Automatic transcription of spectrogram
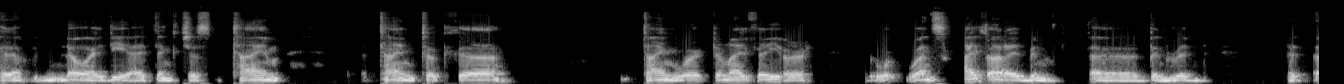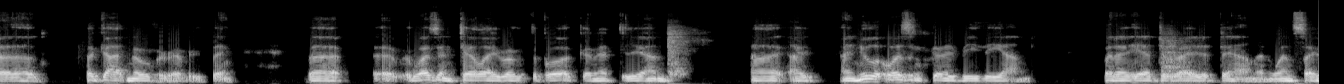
have no idea. I think just time, time took, uh, time worked in my favor. Once I thought I'd been, uh, been rid, uh, had gotten over everything, but it wasn't until I wrote the book and at the end, uh, I, I knew it wasn't going to be the end but I had to write it down. And once I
